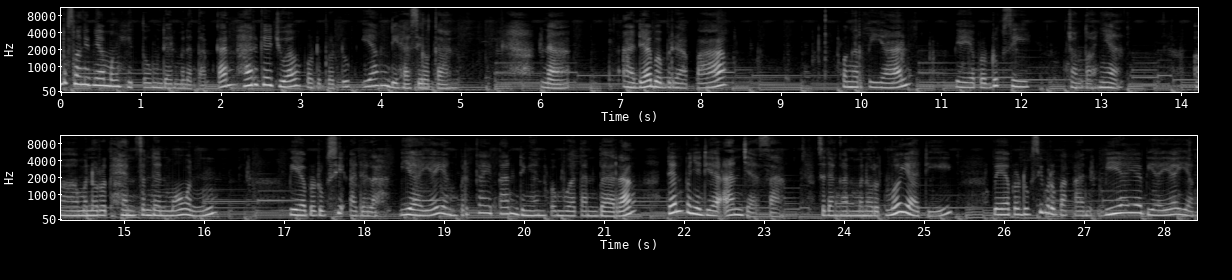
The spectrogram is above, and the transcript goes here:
untuk selanjutnya menghitung dan menetapkan harga jual produk-produk yang dihasilkan. Nah, ada beberapa pengertian biaya produksi Contohnya, eh, menurut Hansen dan Mowen, biaya produksi adalah biaya yang berkaitan dengan pembuatan barang dan penyediaan jasa. Sedangkan menurut Mulyadi, biaya produksi merupakan biaya-biaya yang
